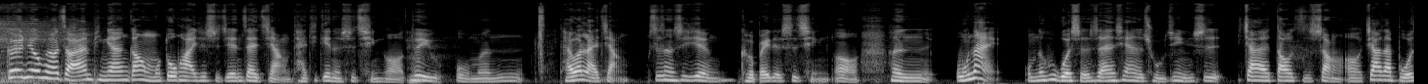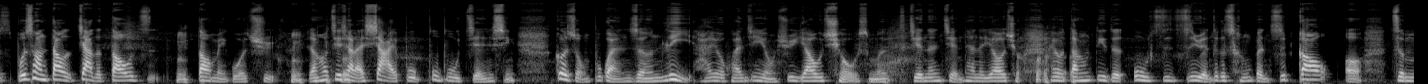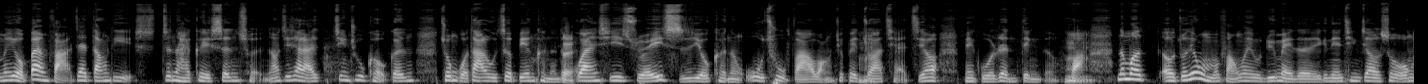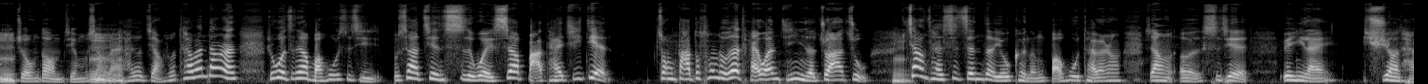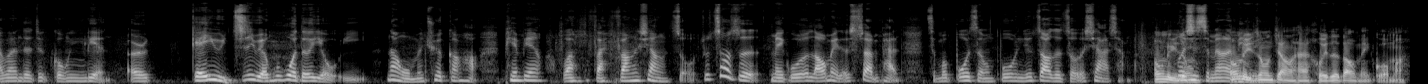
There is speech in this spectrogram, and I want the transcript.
各位听众朋友，早安平安！刚刚我们多花一些时间在讲台积电的事情哦，对于我们台湾来讲，这真的是一件可悲的事情哦，很无奈。我们的护国神山现在的处境是架在刀子上哦，架在脖子脖子上刀，架着刀子到美国去，然后接下来下一步步步艰辛，各种不管人力还有环境永续要求，什么节能减碳的要求，还有当地的物资资源，这个成本之高哦，怎么有办法在当地真的还可以生存？然后接下来进出口跟中国大陆这边可能的关系，随时有可能误触法网就被抓起来，只要美国认定的话，那么呃昨。天我们访问旅美的一个年轻教授翁宇中到我们节目上来，他就讲说，台湾当然如果真的要保护自己，不是要建四卫，是要把台积电壮大都通留在台湾，紧紧的抓住，这样才是真的有可能保护台湾，让让呃世界愿意来需要台湾的这个供应链，而给予支援或获得友谊，那我们却刚好偏偏往反方向走，就照着美国老美的算盘怎么播怎么播，你就照着走的下场会是什么样的？翁理中这样还回得到美国吗？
